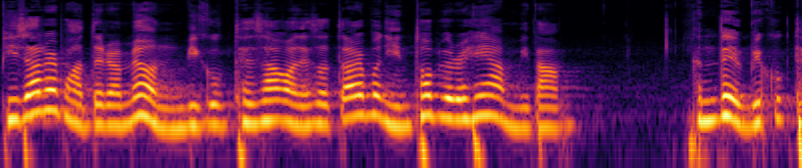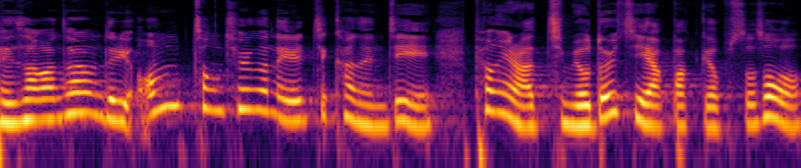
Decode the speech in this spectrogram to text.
비자를 받으려면 미국 대사관에서 짧은 인터뷰를 해야 합니다. 근데 미국 대사관 사람들이 엄청 출근을 일찍 하는지 평일 아침 8시 예약밖에 없어서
